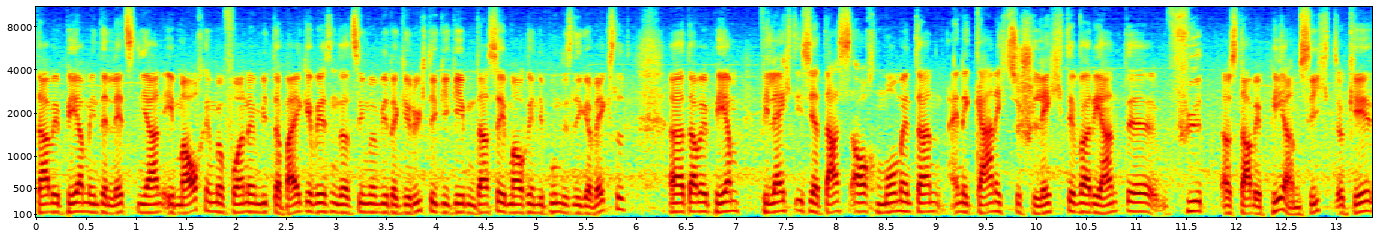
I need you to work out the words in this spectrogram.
Der AWP haben in den letzten Jahren eben auch immer vorne mit dabei gewesen. Da hat es immer wieder Gerüchte gegeben, dass er eben auch in die Bundesliga wechselt. Äh, der AWP haben. Vielleicht ist ja das auch momentan eine gar nicht so schlechte Variante für, aus der AWP am Sicht. Okay,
